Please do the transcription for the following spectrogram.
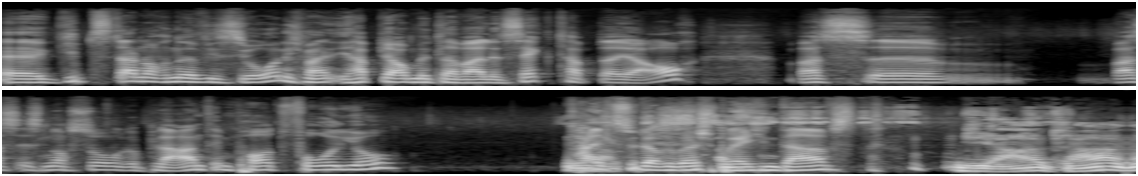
äh, gibt es da noch eine Vision? Ich meine, ihr habt ja auch mittlerweile Sekt, habt ihr ja auch. Was, äh, was ist noch so geplant im Portfolio? Falls ja. du darüber sprechen darfst. Ja, klar.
